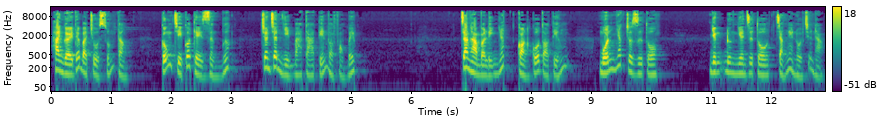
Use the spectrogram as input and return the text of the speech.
Hai người thấy bà chủ xuống tầng, cũng chỉ có thể dừng bước, chân chân nhìn bà ta tiến vào phòng bếp. Trang Hàm và Lý Nhất còn cố to tiếng, muốn nhắc cho Dư Tô. Nhưng đương nhiên Dư Tô chẳng nghe nổi chữ nào.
